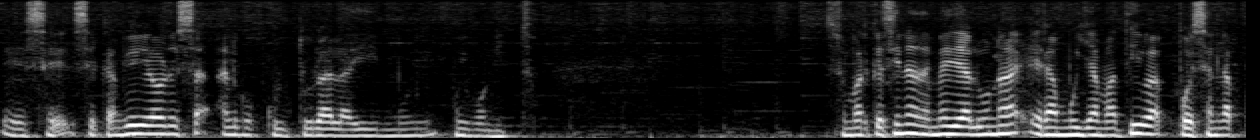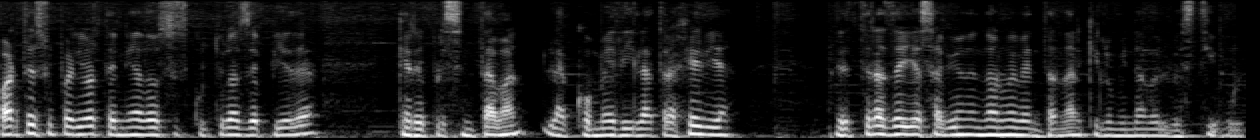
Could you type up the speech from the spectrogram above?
eh, se, se cambió y ahora es algo cultural ahí muy, muy bonito. Su marquesina de media luna era muy llamativa, pues en la parte superior tenía dos esculturas de piedra que representaban la comedia y la tragedia. Detrás de ellas había un enorme ventanal que iluminaba el vestíbulo.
